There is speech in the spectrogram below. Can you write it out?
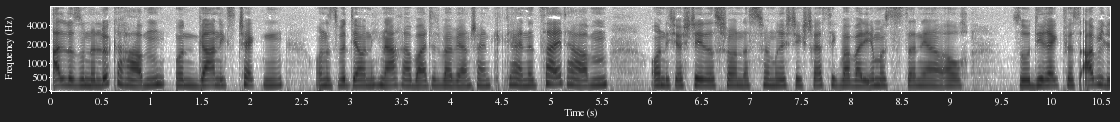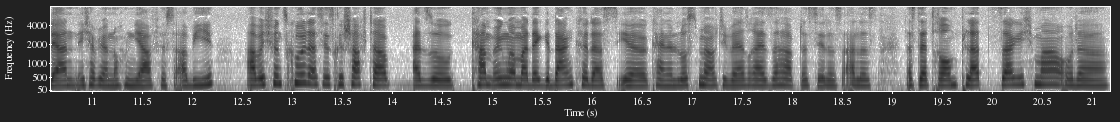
alle so eine Lücke haben und gar nichts checken und es wird ja auch nicht nacharbeitet, weil wir anscheinend keine Zeit haben und ich verstehe das schon, dass es schon richtig stressig war, weil ihr müsst es dann ja auch so direkt fürs Abi lernen. Ich habe ja noch ein Jahr fürs Abi. Aber ich finde es cool, dass ihr es geschafft habt. Also kam irgendwann mal der Gedanke, dass ihr keine Lust mehr auf die Weltreise habt, dass ihr das alles, dass der Traum platzt, sage ich mal, oder?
